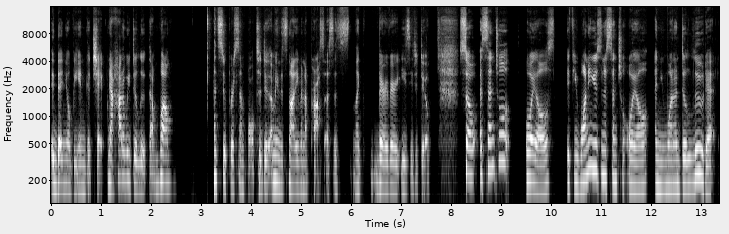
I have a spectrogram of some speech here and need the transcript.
then you'll be in good shape. Now, how do we dilute them? Well, it's super simple to do. I mean, it's not even a process. It's like very, very easy to do. So, essential oils, if you want to use an essential oil and you want to dilute it,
